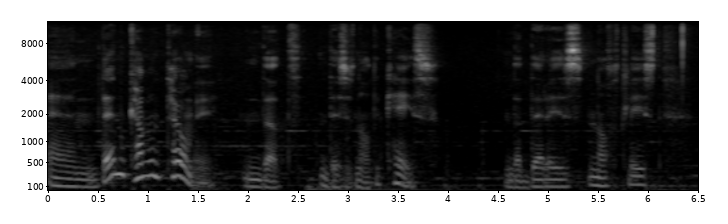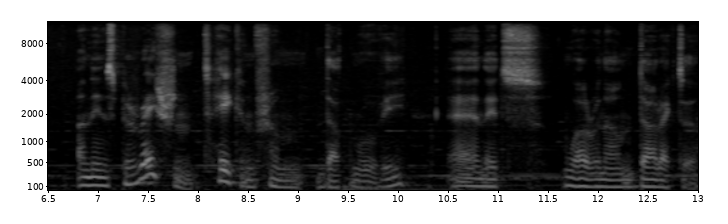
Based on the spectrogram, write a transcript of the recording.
and then come and tell me that this is not the case, that there is not at least an inspiration taken from that movie and its well renowned director,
